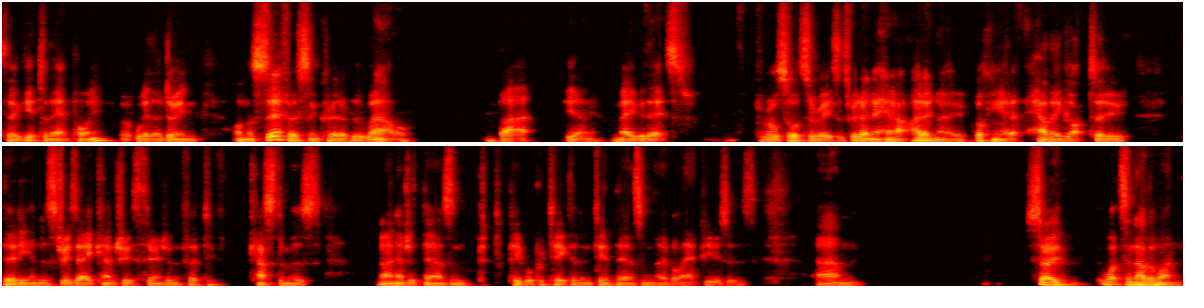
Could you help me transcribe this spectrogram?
to get to that point, but where they're doing on the surface incredibly well. But you know, maybe that's for all sorts of reasons. We don't know how. I don't know. Looking at it, how they got to 30 industries, eight countries, 350 customers, 900,000 p- people protected, and 10,000 mobile app users. Um, so, what's another one?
